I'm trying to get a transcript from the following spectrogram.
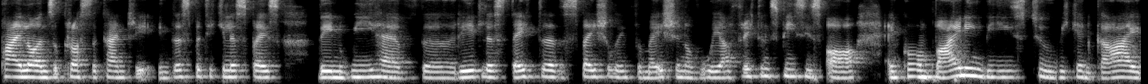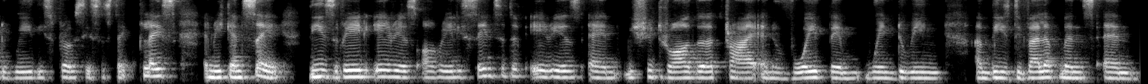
pylons across the country in this particular space. Then we have the red list data, the spatial information of where our threatened species are, and combining these two, we can guide where these processes take place. And we can say these red areas are really sensitive areas, and we should rather try and avoid them when doing um, these developments. And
